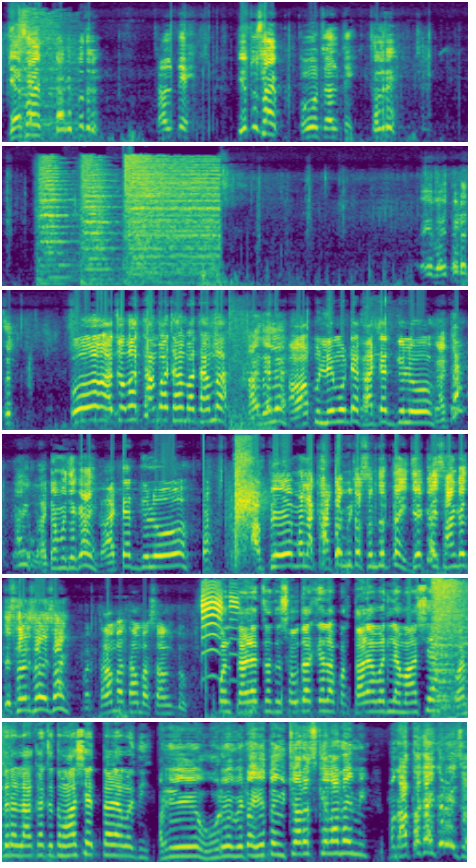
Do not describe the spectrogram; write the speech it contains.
द्या साहेब कागदपत्र चालते. येतो साहेब. हो चालते. चल रे. ए भाई तडा चल. ओ आजोबा थांबा थांबा थांबा. काय झालं? आपण लय मोठ्या घाटात गेलो. घाटा? काय घाटा म्हणजे काय? घाटात गेलो. अबे मला घाटा मिठा समजत नाही. जे काय सांगायचं सरळ सरळ सांग. बरं थांबा थांबा सांगतो. पण तळ्याचा तर सौदा केला पण तळ्यामधल्या माश्या पंधरा लाखाच्या तर माश्या आहेत तळ्यामध्ये. अरे हो रे बेटा हे तर विचारच केला नाही मी. मग आता काय करायचं?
